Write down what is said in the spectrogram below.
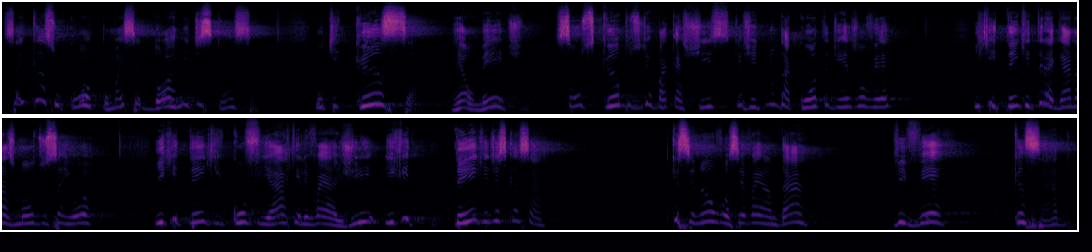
Isso aí cansa o corpo, mas você dorme e descansa. O que cansa realmente são os campos de abacaxis que a gente não dá conta de resolver e que tem que entregar nas mãos do Senhor e que tem que confiar que Ele vai agir e que tem que descansar. Porque senão você vai andar, viver cansado.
